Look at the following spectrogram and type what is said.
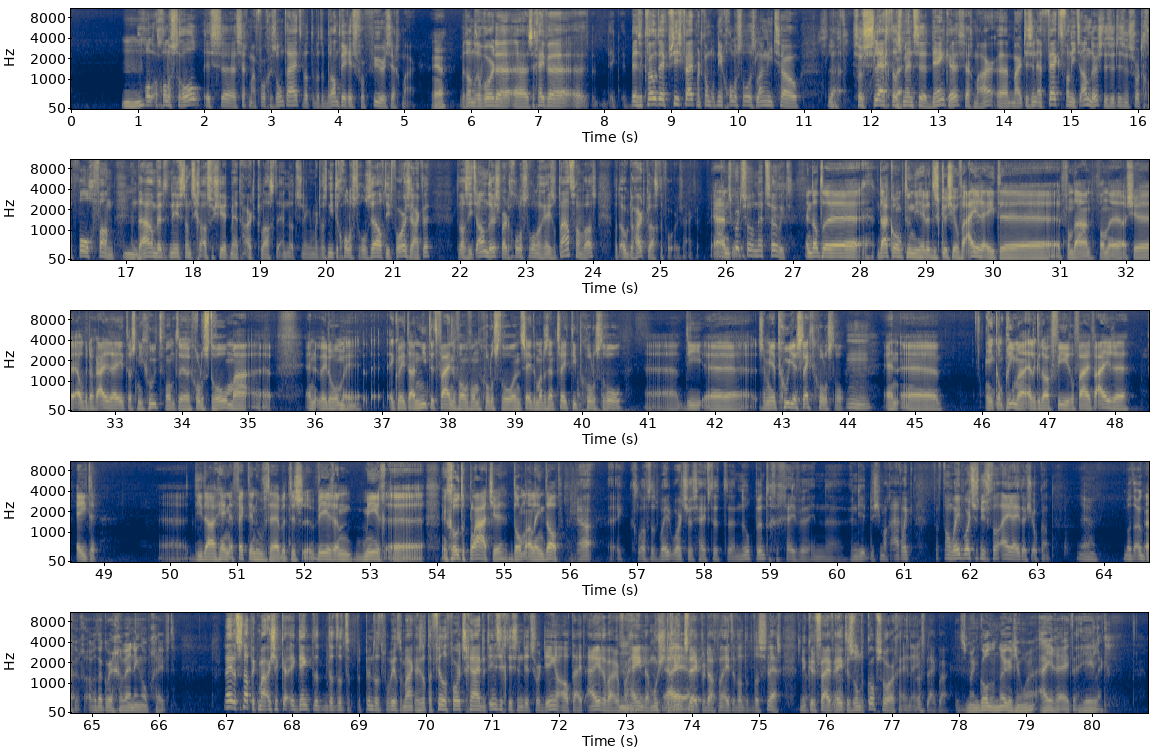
Chol- cholesterol is eh, zeg maar voor gezondheid wat, wat de brandweer is voor vuur, zeg maar. Ja. Met andere woorden, ze geven. ik ik ben zijn quote even precies kwijt, maar het komt op neer: cholesterol is lang niet zo slecht, zo slecht als mensen denken, zeg maar. Eh, maar het is een effect van iets anders, dus het is een soort gevolg van. En daarom werd het in eerste instantie geassocieerd met hartklachten en dat soort dingen. Maar het was niet de cholesterol zelf die het veroorzaakte. Het was iets anders waar de cholesterol een resultaat van was, wat ook de hartklachten veroorzaakte. Ja, dus en- cortisol net zoiets. En dat, eh, daar kwam ook toen die hele discussie over eieren eten eh, vandaan. Van als je elke dag eieren eet, dat is niet goed, want cholesterol. Maar, en wederom, eh, ik weet daar niet het fijne van, van cholesterol en et cetera. Maar er zijn twee typen cholesterol. Eh, die, eh, zeg maar, je hebt goede en slechte cholesterol. En, eh, en je kan prima elke dag vier of vijf eieren eten. eh, die daar geen effect in hoeven te hebben. Het is weer een, meer, eh, een groter plaatje dan alleen dat. Ja, ik geloof dat Weight Watchers heeft het nul punten gegeven in eh, hun dieet. Dus je mag eigenlijk van Weight Watchers nu zoveel eieren eten als je op kan. Ja. Wat, ook, wat ook weer gewenning opgeeft. Nee, dat snap ik. Maar als je, ik denk dat, dat, dat het punt dat ik probeer te maken is dat er veel voortschrijdend inzicht is in dit soort dingen altijd. Eieren waren voorheen, daar moest je er geen twee per dag van eten, want het was slecht. Nu kun je vijf eten zonder kopzorgen ineens blijkbaar. Dit is mijn golden nugget, jongen. Eieren eten. Heerlijk.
